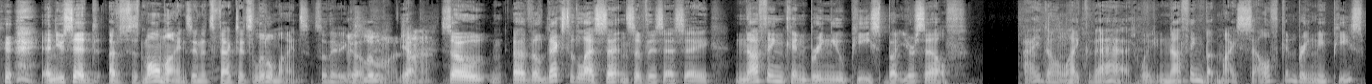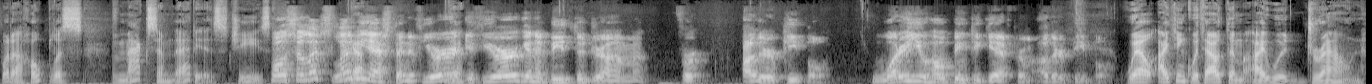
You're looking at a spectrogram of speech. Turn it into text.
and you said of small minds, and in fact, it's little minds. So there you it's go. little minds. Yeah. Uh-huh. So uh, the next to the last sentence of this essay: nothing can bring you peace but yourself. I don't like that. What, nothing but myself can bring me peace. What a hopeless maxim that is. Jeez. Well, so let's let yeah. me ask then: if you're yeah. if you're going to beat the drum for other people, what are you hoping to get from other people? Well, I think without them, I would drown.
